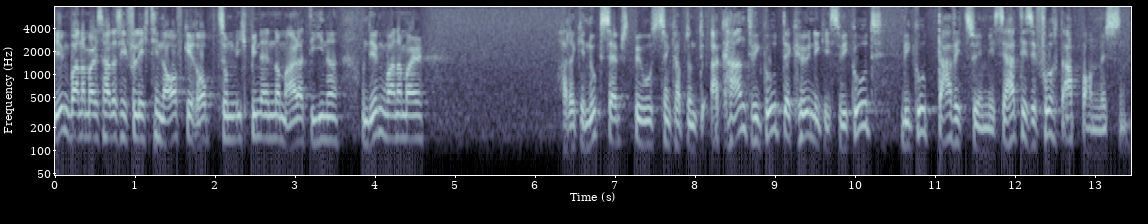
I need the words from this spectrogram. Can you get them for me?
Irgendwann einmal hat er sich vielleicht hinaufgerobbt zum Ich bin ein normaler Diener. Und irgendwann einmal hat er genug Selbstbewusstsein gehabt und erkannt, wie gut der König ist, wie gut, wie gut David zu ihm ist. Er hat diese Furcht abbauen müssen.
